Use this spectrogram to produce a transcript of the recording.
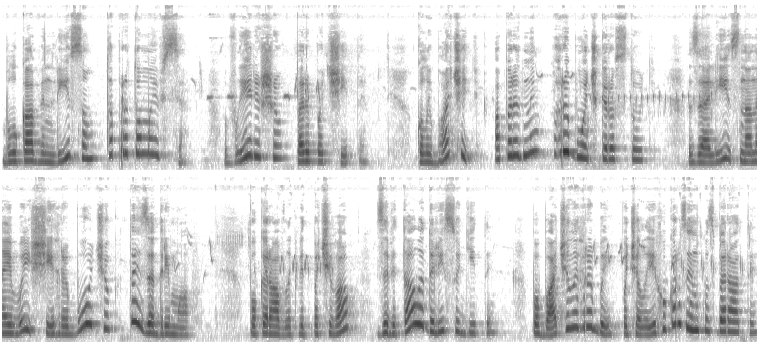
Блукав він лісом та притомився, вирішив перепочити. Коли бачить, а перед ним грибочки ростуть. Заліз на найвищий грибочок та й задрімав. Поки равлик відпочивав, завітали до лісу діти. Побачили гриби, почали їх у корзинку збирати.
